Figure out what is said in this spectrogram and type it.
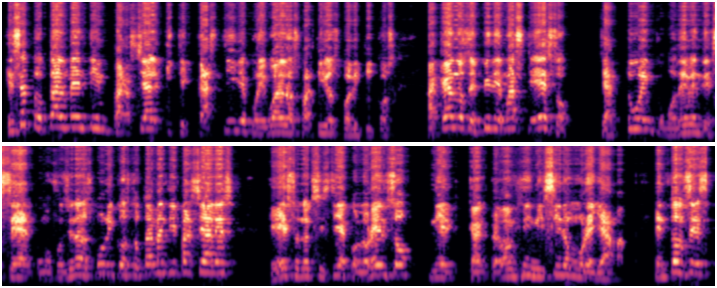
que sea totalmente imparcial y que castigue por igual a los partidos políticos. Acá no se pide más que eso, que actúen como deben de ser, como funcionarios públicos totalmente imparciales, que eso no existía con Lorenzo, ni el, perdón, ni Mureyama. Entonces,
